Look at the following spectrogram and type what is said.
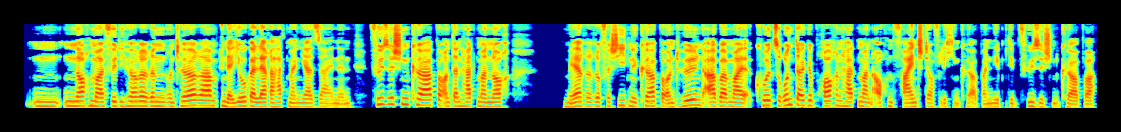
nochmal für die Hörerinnen und Hörer. In der Yogalehre hat man ja seinen physischen Körper und dann hat man noch mehrere verschiedene Körper und Hüllen, aber mal kurz runtergebrochen hat man auch einen feinstofflichen Körper neben dem physischen Körper.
